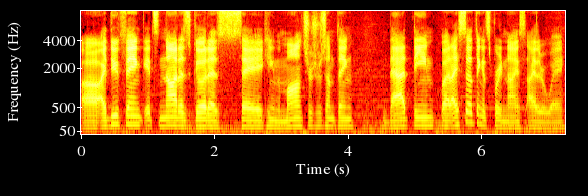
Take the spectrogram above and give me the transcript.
Uh, I do think it's not as good as, say, King of the Monsters or something, that theme, but I still think it's pretty nice either way.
